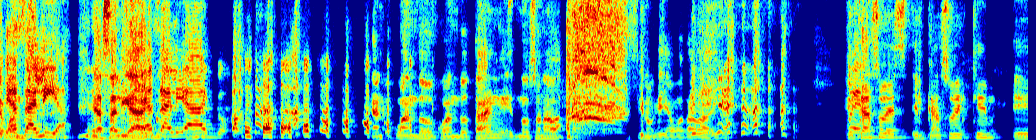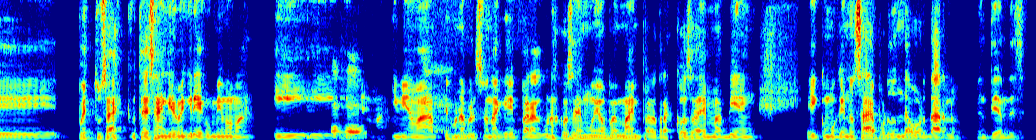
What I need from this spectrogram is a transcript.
Ya, cuando- salía. Ya salía Ya algo. salía algo. Ya no cuando, cuando tan eh, no sonaba, sino que ya botaba algo. El, Bueno. caso es, el caso es que, eh, pues tú sabes, ustedes saben que yo me crié con mi mamá y, y- y Ujú. mi mamá y mi mamá es una persona que para algunas cosas es muy open mind, para otras cosas es más bien eh, como que no sabe por dónde abordarlo, ¿me entiendes?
